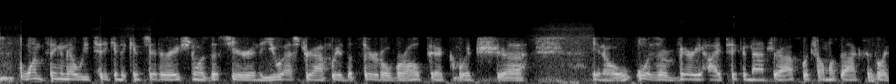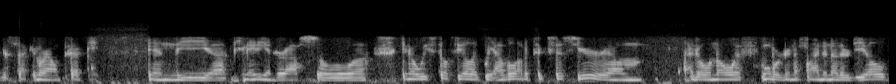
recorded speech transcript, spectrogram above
the one thing that we take into consideration was this year in the U.S. draft we had the third overall pick, which. Uh, you know, was a very high pick in that draft, which almost acts as like a second round pick in the uh, Canadian draft. So, uh, you know, we still feel like we have a lot of picks this year. Um, I don't know if we're going to find another deal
